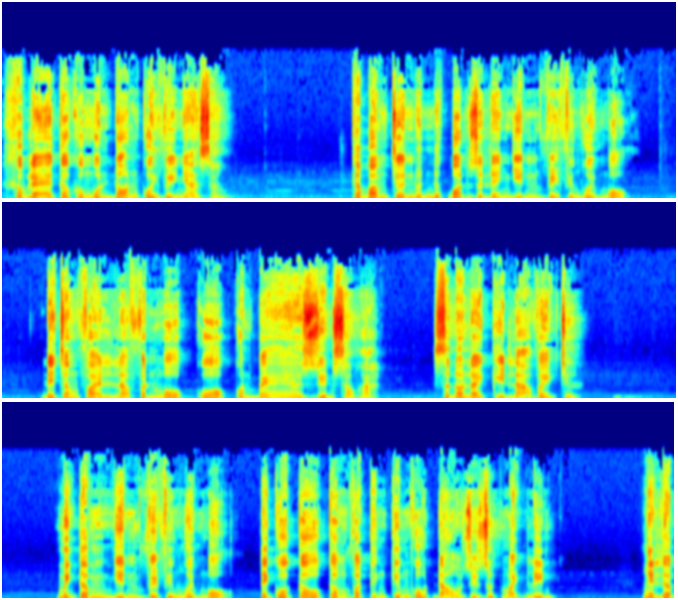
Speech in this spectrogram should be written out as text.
Không lẽ cậu không muốn đón cô ấy về nhà sao? Các bầm trời nuốt nước bọt rồi lại nhìn về phía ngôi mộ. Đây chẳng phải là phần mộ của con bé Duyên sao hả? Sao nó lại kỳ lạ vậy chứ? Minh Tâm nhìn về phía ngôi mộ, Tay của cậu cầm vật thanh kiếm gỗ đào rồi rút mạnh lên. Ngay lập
